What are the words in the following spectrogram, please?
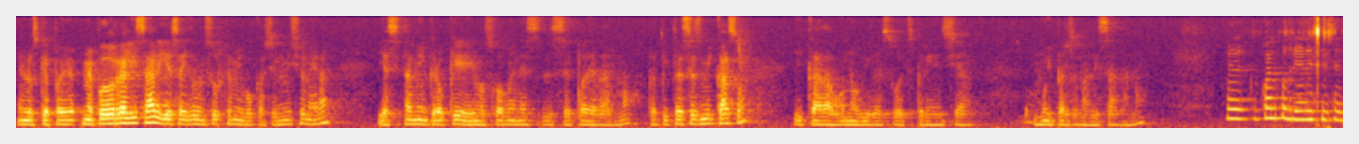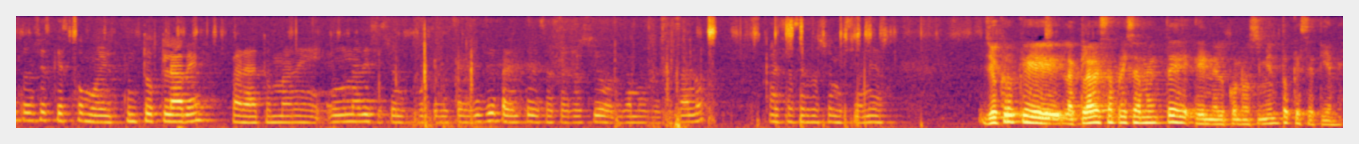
en los que me puedo realizar y es ahí donde surge mi vocación misionera y así también creo que en los jóvenes se puede dar, ¿no? Repito, ese es mi caso y cada uno vive su experiencia muy personalizada, ¿no? ¿Cuál podría decirse entonces que es como el punto clave para tomar eh, una decisión? Porque es diferente del sacerdocio, digamos, diocesano al sacerdocio misionero. Yo creo que la clave está precisamente en el conocimiento que se tiene.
